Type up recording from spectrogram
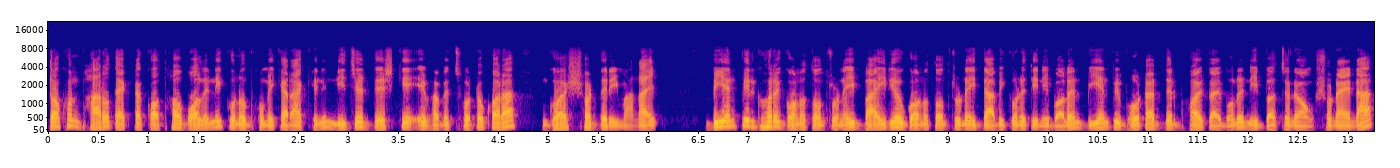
তখন ভারত একটা কথাও বলেনি, কোনো ভূমিকা রাখেনি। নিজের দেশকে এভাবে ছোট করা গয়েশ্বরদেরই মানায়। বিএনপির ঘরে গণতন্ত্র নেই, বাইরেও গণতন্ত্র নেই দাবি করে তিনি বলেন, বিএনপি ভোটারদের ভয় পায় বলে নির্বাচনে অংশ নেয় না।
